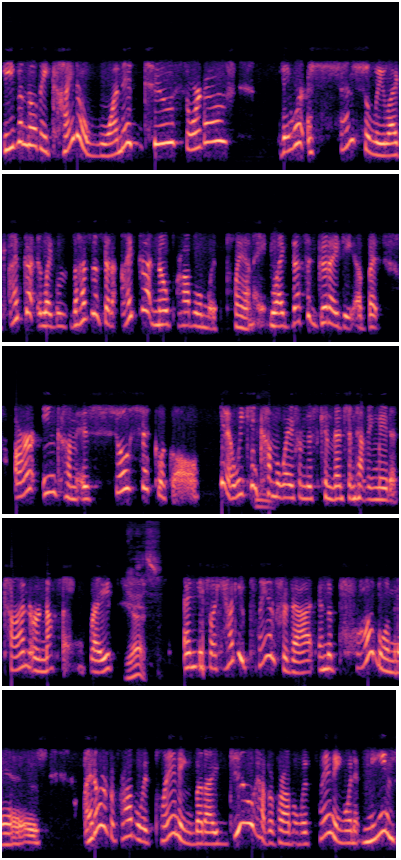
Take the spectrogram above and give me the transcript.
even though they kind of wanted to, sort of they were essentially like, I've got, like the husband said, I've got no problem with planning. Like that's a good idea, but our income is so cyclical. You know, we can mm. come away from this convention having made a ton or nothing, right? Yes. And it's like, how do you plan for that? And the problem is, I don't have a problem with planning, but I do have a problem with planning when it means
